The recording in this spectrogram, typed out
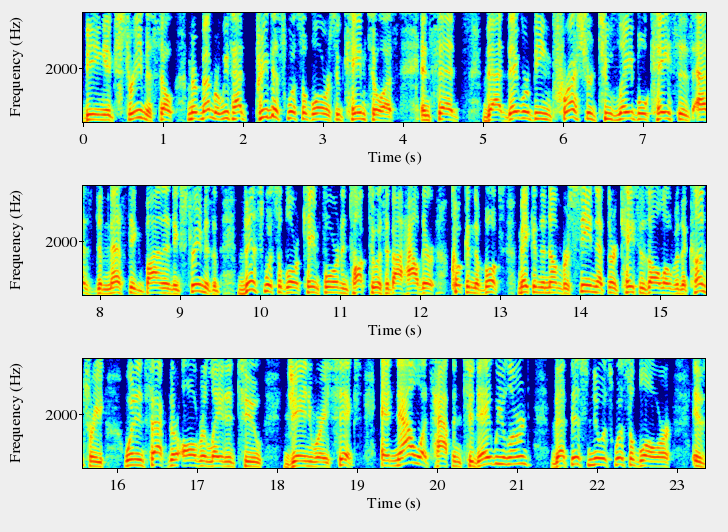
being extremists. So remember, we've had previous whistleblowers who came to us and said that they were being pressured to label cases as domestic violent extremism. This whistleblower came forward and talked to us about how they're cooking the books, making the numbers seem that there are cases all over the country, when in fact they're all related to January 6th. And now what's happened today, we learned that this newest whistleblower is,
